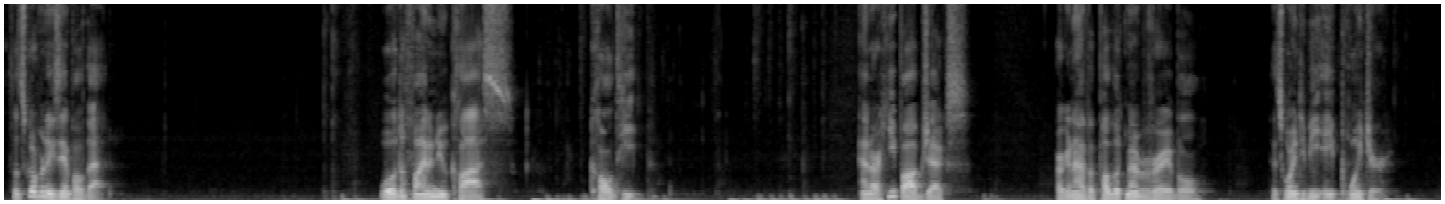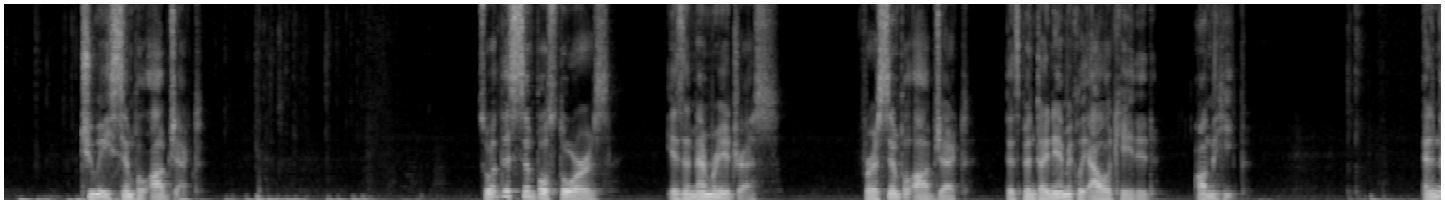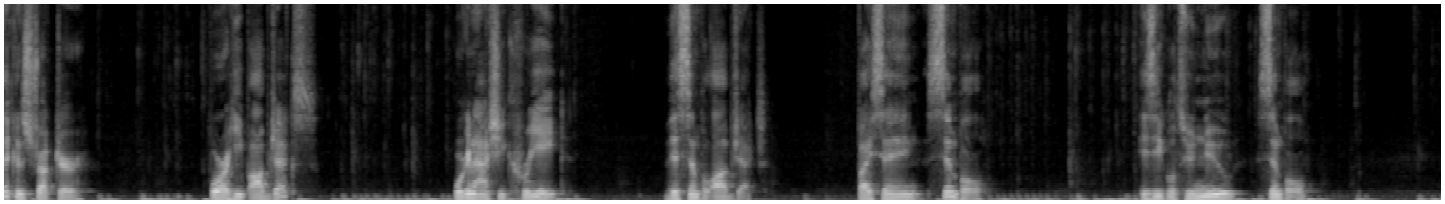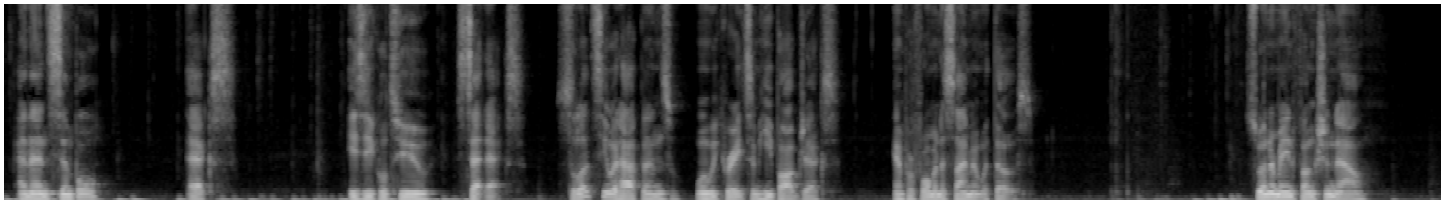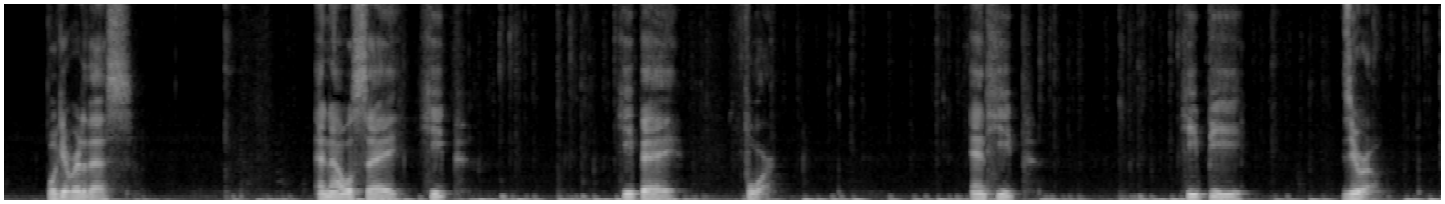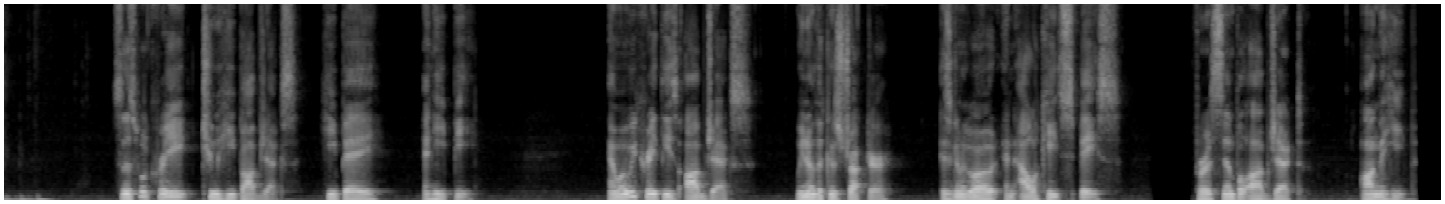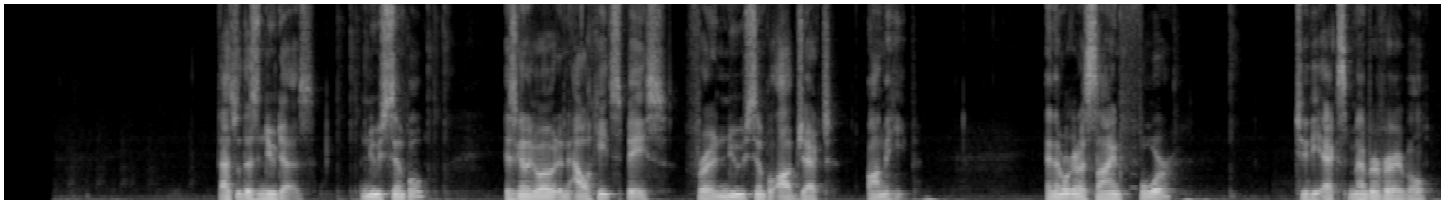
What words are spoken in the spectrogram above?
So let's go over an example of that. We'll define a new class called heap. And our heap objects are going to have a public member variable that's going to be a pointer to a simple object. So what this simple stores is a memory address for a simple object that's been dynamically allocated on the heap. And in the constructor for our heap objects, we're going to actually create this simple object by saying simple is equal to new simple, and then simple x is equal to set x. So let's see what happens when we create some heap objects and perform an assignment with those. So in our main function now, we'll get rid of this, and now we'll say heap heap a 4 and heap heap B 0. So this will create two heap objects, heap A and heap B. And when we create these objects, we know the constructor is going to go out and allocate space for a simple object on the heap. That's what this new does. New simple is going to go out and allocate space for a new simple object on the heap. And then we're going to assign 4 to the x member variable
